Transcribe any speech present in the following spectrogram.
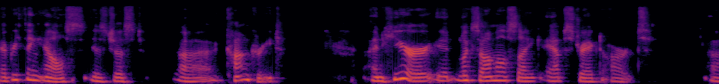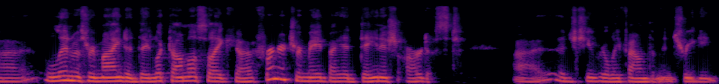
Everything else is just uh, concrete. And here it looks almost like abstract art. Uh, Lynn was reminded they looked almost like uh, furniture made by a Danish artist, uh, and she really found them intriguing.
